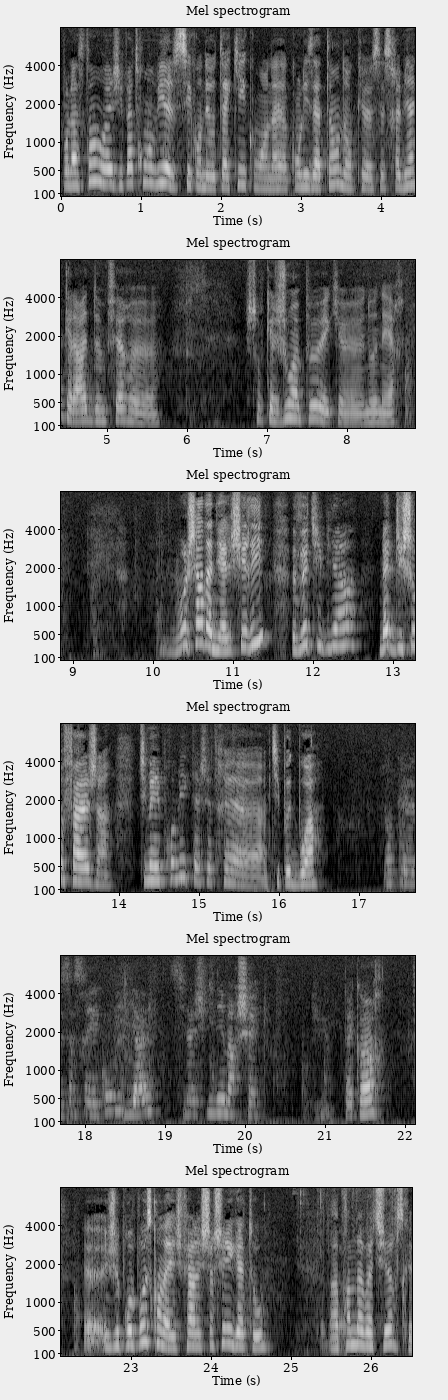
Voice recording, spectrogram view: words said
Pour l'instant, ouais, j'ai pas trop envie. Elle sait qu'on est au taquet, qu'on les attend, donc euh, ça serait bien qu'elle arrête de me faire. euh, Je trouve qu'elle joue un peu avec nos nerfs. Mon cher Daniel, chérie, veux-tu bien mettre du chauffage Tu m'avais promis que tu achèterais un petit peu de bois. Donc euh, ça serait convivial si la cheminée marchait. D'accord? Euh, Je propose qu'on aille faire chercher les gâteaux. On va prendre ma voiture parce que.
